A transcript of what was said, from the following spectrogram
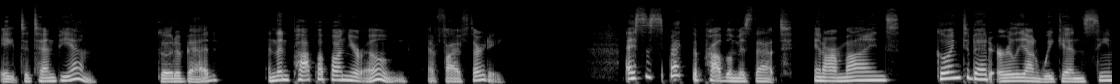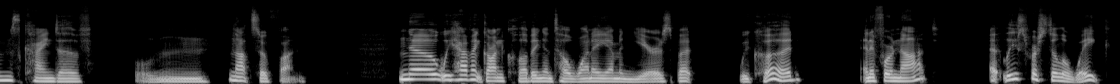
8 to 10 p.m. Go to bed and then pop up on your own at 5:30. I suspect the problem is that in our minds, Going to bed early on weekends seems kind of mm, not so fun. No, we haven't gone clubbing until 1 a.m. in years, but we could. And if we're not, at least we're still awake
